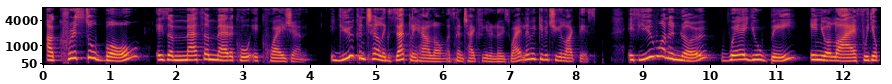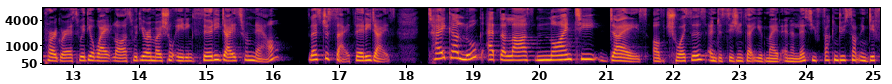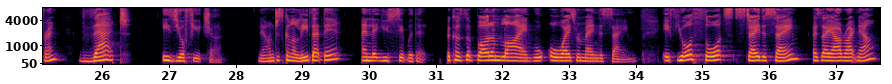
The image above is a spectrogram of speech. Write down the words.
A crystal ball is a mathematical equation. You can tell exactly how long it's going to take for you to lose weight. Let me give it to you like this. If you want to know where you'll be in your life with your progress, with your weight loss, with your emotional eating 30 days from now, let's just say 30 days. Take a look at the last 90 days of choices and decisions that you've made. And unless you fucking do something different, that is your future. Now, I'm just going to leave that there and let you sit with it because the bottom line will always remain the same. If your thoughts stay the same as they are right now,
